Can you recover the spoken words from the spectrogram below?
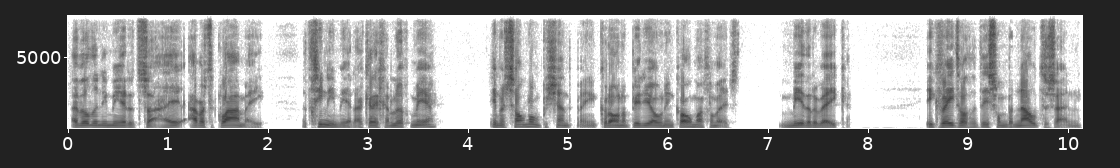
hij wilde niet meer. Het, hij was er klaar mee. Het ging niet meer. Hij kreeg geen lucht meer. Ik ben zelf een patiënt in een coronaperiode in coma geweest. Meerdere weken. Ik weet wat het is om benauwd te zijn.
